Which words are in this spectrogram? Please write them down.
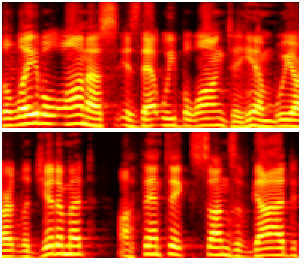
the label on us is that we belong to Him. We are legitimate, authentic sons of God.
